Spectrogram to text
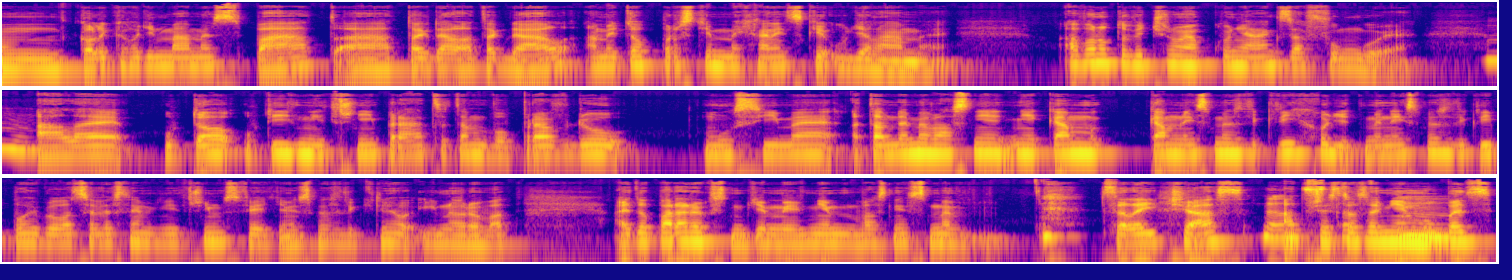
um, kolik hodin máme spát a tak dál a tak dál a my to prostě mechanicky uděláme. A ono to většinou jako nějak zafunguje. Hmm. Ale u té u vnitřní práce tam opravdu musíme, a tam jdeme vlastně někam, kam nejsme zvyklí chodit. My nejsme zvyklí pohybovat se ve svém vnitřním světě, my jsme zvyklí ho ignorovat. A je to paradoxní, že my v něm vlastně jsme celý čas a přesto se v něm hmm. vůbec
